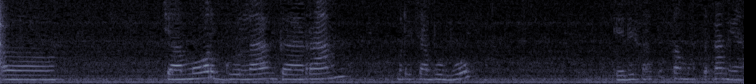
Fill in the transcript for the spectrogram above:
Uh, jamur gula garam merica bubuk. Jadi satu kita masukkan ya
